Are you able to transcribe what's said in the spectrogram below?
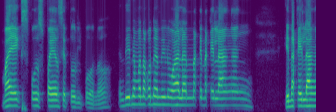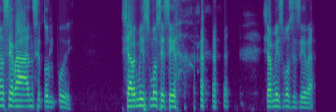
May expose pa yan si Tulpo, no? Hindi naman ako naniniwala na kinakailangan kinakailangan siraan si Tulpo eh. Siya mismo sisira. Siya mismo sisira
